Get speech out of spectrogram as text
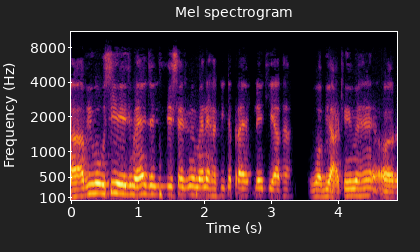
अभी वो उसी एज में है जिस एज में मैंने हकीकत राय प्ले किया था वो अभी आठवीं में है और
